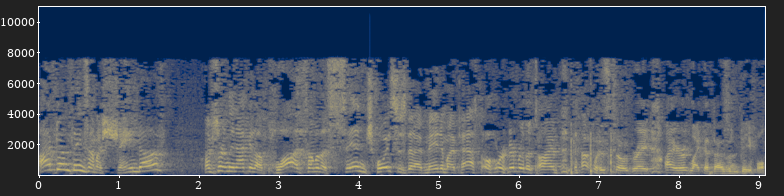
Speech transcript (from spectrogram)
I've done things I'm ashamed of. I'm certainly not going to applaud some of the sin choices that I've made in my past. Oh, remember the time? That was so great. I hurt like a dozen people.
